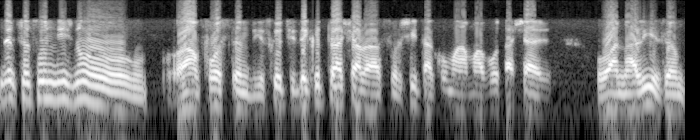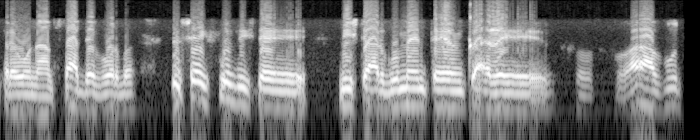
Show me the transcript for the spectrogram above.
Drept să spun, nici nu am fost în discuții decât așa la sfârșit. Acum am avut așa o analiză împreună, am stat de vorbă și a expus niște, niște argumente în care a avut,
